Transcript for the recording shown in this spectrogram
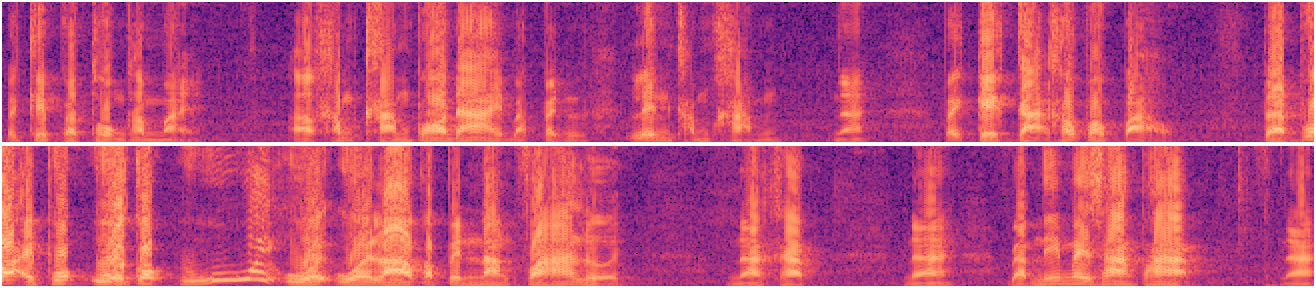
ไปเก็บกระทงทำไมเอ่อขำๆพอได้แบบเป็นเล่นขำๆนะไปเกะกะเขาเปล่าๆแต่พวกไอ้พวกอวยก็อุ้ยอวยอวยราวกับเป็นนางฟ้าเลยนะครับนะ แบบนี้ไม่สร้างภาพนะ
